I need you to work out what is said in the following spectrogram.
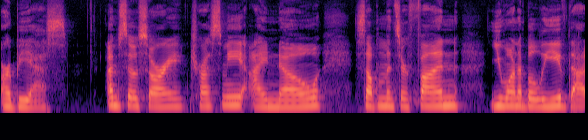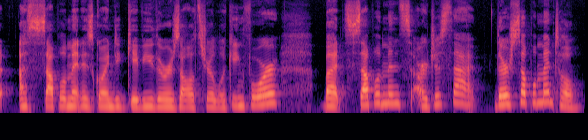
are BS. I'm so sorry. Trust me, I know supplements are fun. You want to believe that a supplement is going to give you the results you're looking for, but supplements are just that. They're supplemental.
